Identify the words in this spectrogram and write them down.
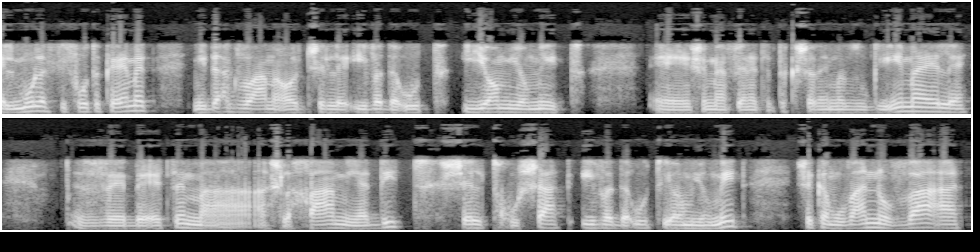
אל מול הספרות הקיימת, מידה גבוהה מאוד של אי ודאות יומיומית שמאפיינת את הקשרים הזוגיים האלה, ובעצם ההשלכה המיידית של תחושת אי ודאות יומיומית, שכמובן נובעת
